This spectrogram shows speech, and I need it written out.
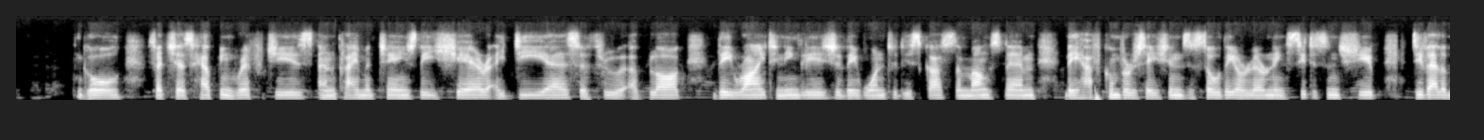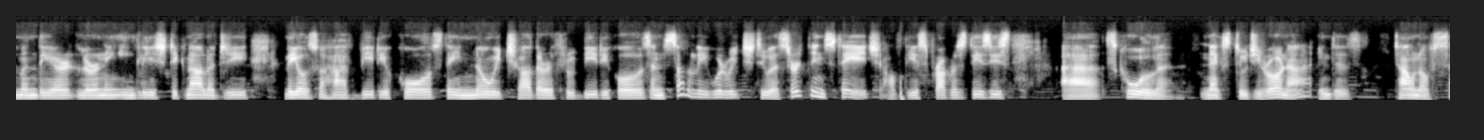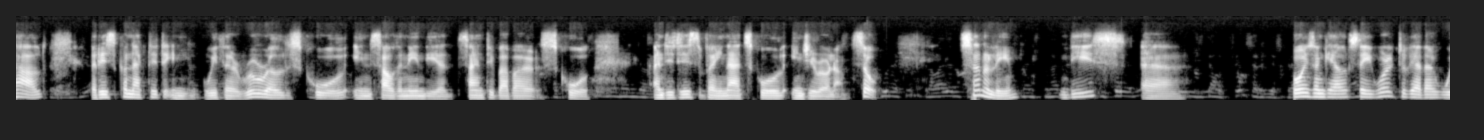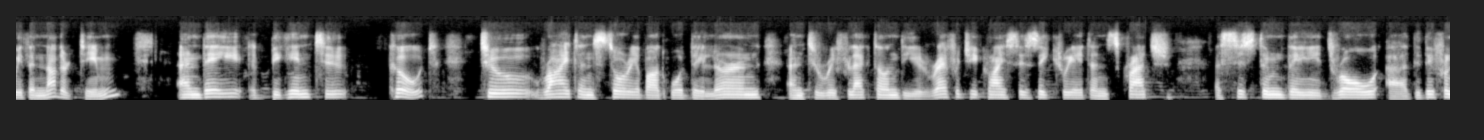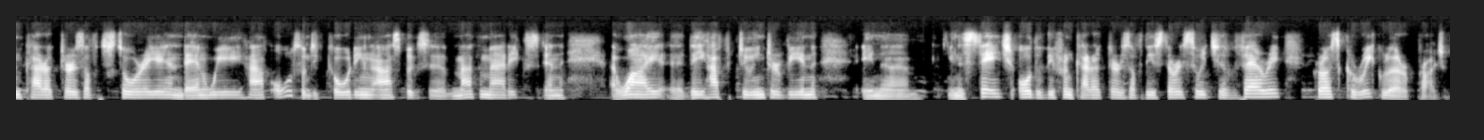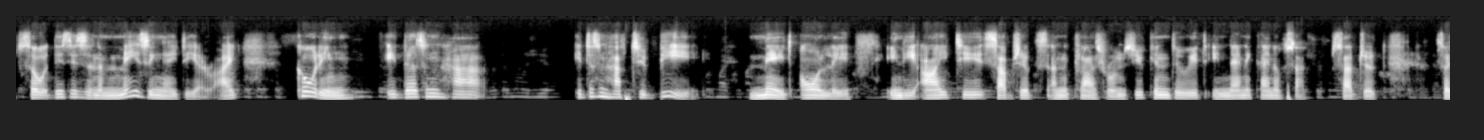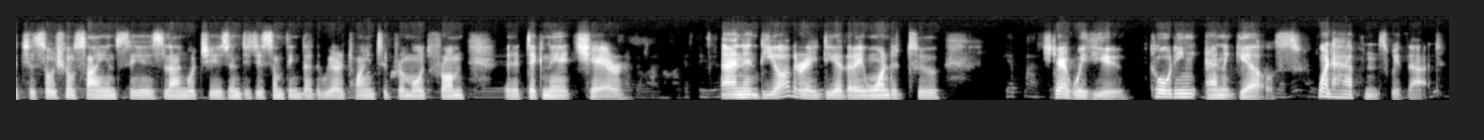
goal, such as helping refugees and climate change. They share ideas through a blog. They write in English. They want to discuss amongst them. They have conversations. So they are learning citizenship, development. They are learning English technology. They also have video calls. They know each other through video calls. And suddenly we reach to a certain stage of this progress. This is a school next to Girona in the town of Salt that is connected in with a rural school in southern India, Santi Baba School, and it is Veïnat School in Girona. So suddenly, these uh, boys and girls, they work together with another team and they begin to code to write a story about what they learn and to reflect on the refugee crisis they create and scratch a system, they draw uh, the different characters of the story, and then we have also decoding aspects, uh, mathematics, and uh, why uh, they have to intervene in a, in a stage, all the different characters of the story. So it's a very cross-curricular project. So this is an amazing idea, right? Coding, it doesn't have it doesn't have to be made only in the IT subjects and classrooms. You can do it in any kind of su subject, such as social sciences, languages, and this is something that we are trying to promote from uh, TechNet Chair. And the other idea that I wanted to share with you, coding and girls. What happens with that?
